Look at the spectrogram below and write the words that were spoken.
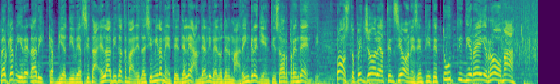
per capire la ricca biodiversità. E l'habitat varia dai 6.000 metri delle Ande a livello del mare. Ingredienti sorprendenti. Posto peggiore, attenzione, sentite tutti, direi Roma.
